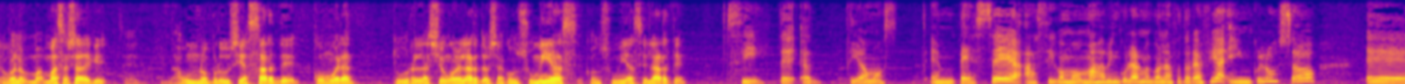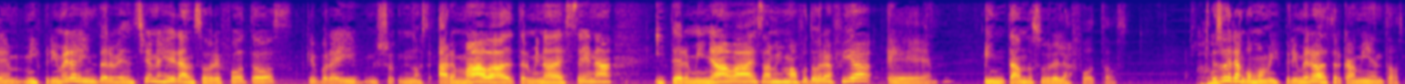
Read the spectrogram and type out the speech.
bueno, más allá de que eh, aún no producías arte, ¿cómo era tu relación con el arte? O sea, ¿consumías, consumías el arte? Sí, digamos, empecé así como más a vincularme con la fotografía, incluso mis primeras intervenciones eran sobre fotos, que por ahí yo nos armaba determinada escena y terminaba esa misma fotografía eh, pintando sobre las fotos. Esos eran como mis primeros acercamientos.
